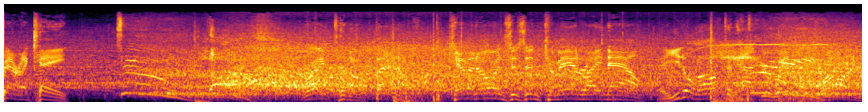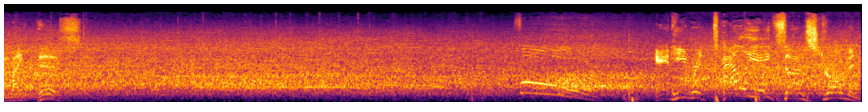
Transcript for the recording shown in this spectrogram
barricade. Two. Right to the back. Kevin Owens is in command right often have your way Braun like this. And he retaliates on Strowman.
